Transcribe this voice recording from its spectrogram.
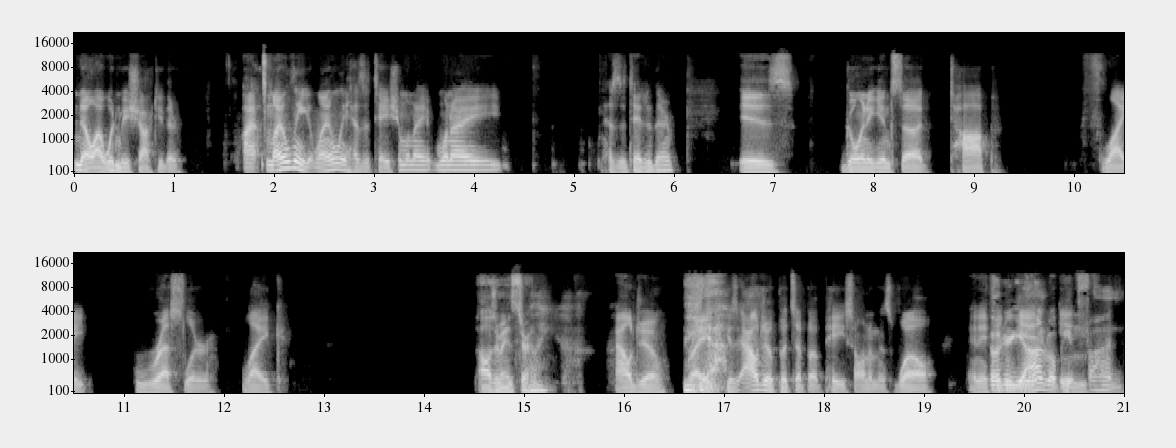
No, I wouldn't be shocked either. I my only my only hesitation when I when I hesitated there is going against a top flight wrestler like Aljamain Sterling. Aljo, right? Yeah. Because Aljo puts up a pace on him as well. And if you Petr Yan will be in- fun.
